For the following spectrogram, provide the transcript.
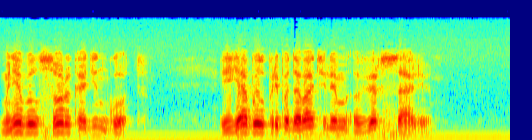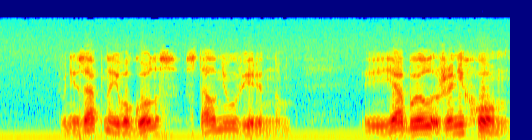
мне был 41 год, и я был преподавателем в Версале. Внезапно его голос стал неуверенным. «Я был женихом»,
